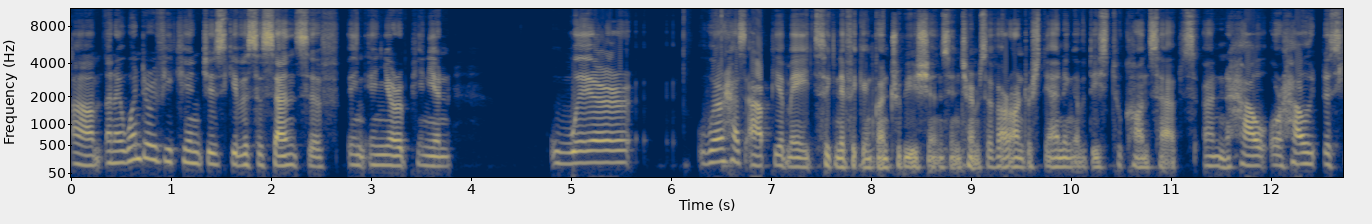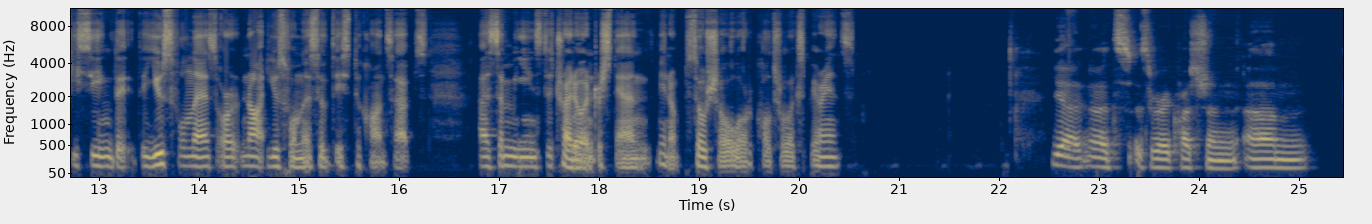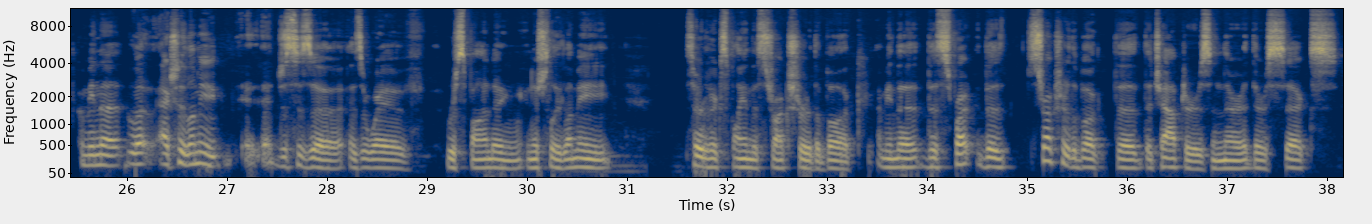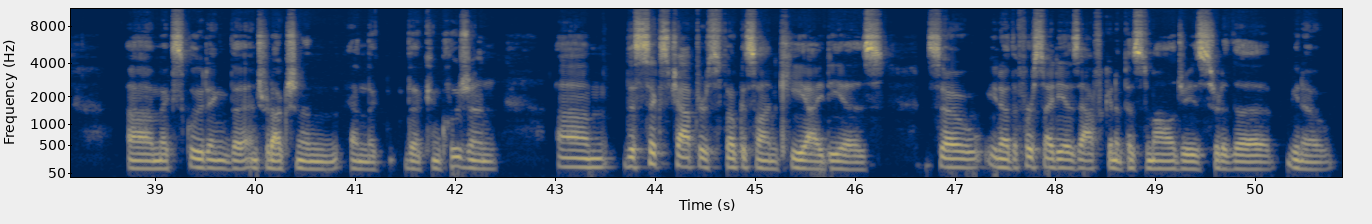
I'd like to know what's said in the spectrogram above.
Um, and I wonder if you can just give us a sense of, in, in your opinion, where where has Appiah made significant contributions in terms of our understanding of these two concepts? And how or how does he seeing the, the usefulness or not usefulness of these two concepts as a means to try to understand you know social or cultural experience? Yeah no it's, it's a great question. Um, i mean the, actually let me eh, just as a as a way of responding initially let me sort of explain the structure of the book. I mean, the the the structure of the book, the the chapters, and there there's six, um, excluding the introduction and, and the, the conclusion, um, the six chapters focus on key ideas. So, you know, the first idea is African epistemology is sort of the, you know,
